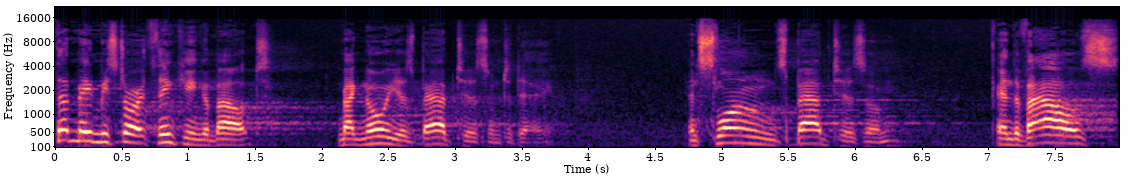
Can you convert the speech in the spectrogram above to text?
That made me start thinking about Magnolia's baptism today and Sloane's baptism and the vows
